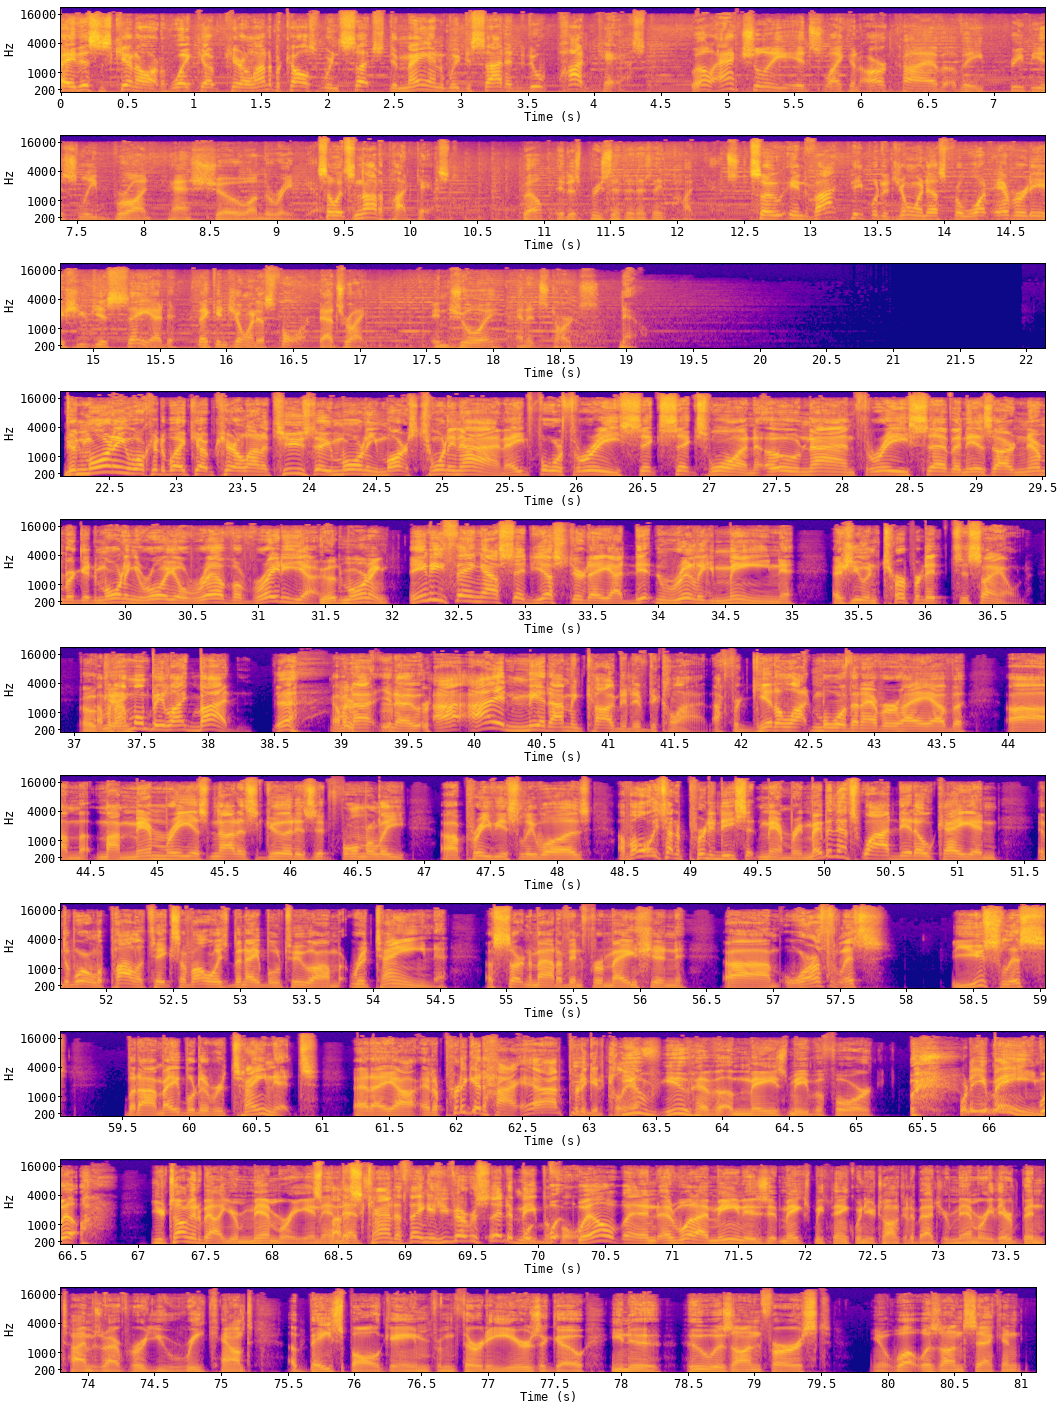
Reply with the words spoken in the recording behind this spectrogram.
Hey, this is Ken Ard of Wake Up Carolina. Because we're in such demand, we decided to do a podcast. Well, actually, it's like an archive of a previously broadcast show on the radio. So it's not a podcast. Well, it is presented as a podcast. So invite people to join us for whatever it is you just said they can join us for. That's right. Enjoy, and it starts now. Good morning. Welcome to Wake Up Carolina Tuesday morning, March 29, 843 661 0937 is our number. Good morning, Royal Rev of Radio. Good morning. Anything I said yesterday, I didn't really mean as you interpret it to sound. I mean, Okay. I'm going to be like Biden. I mean, I, you know, I, I admit I'm in cognitive decline. I forget a lot more than I ever have. Um, my memory is not as good as it formerly uh, previously was. I've always had a pretty decent memory. Maybe that's why I did okay in in the world of politics. I've always been able to um, retain a certain amount of information, um, worthless, useless, but I'm able to retain it at a uh, at a pretty good high, uh, pretty good clip. You've you have amazed me before. what do you mean? Well, you're talking about your memory, and, and that's kind of thing as you've ever said to me W- before. Well, and, and what I mean is, it makes me think when you're talking about your memory. There have been times when I've heard you recount a baseball game from 30 years ago. You knew who was on first, you know what was on second,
